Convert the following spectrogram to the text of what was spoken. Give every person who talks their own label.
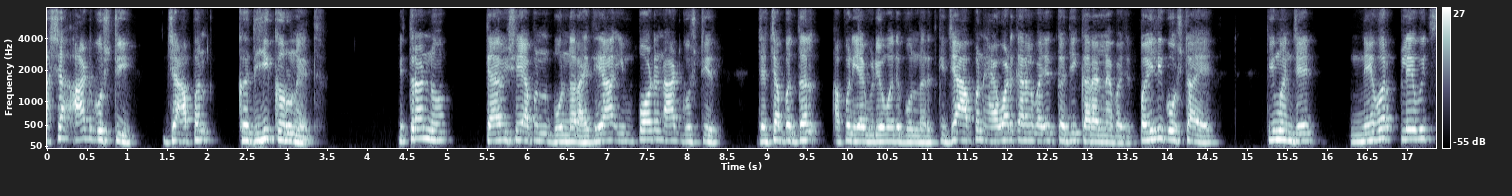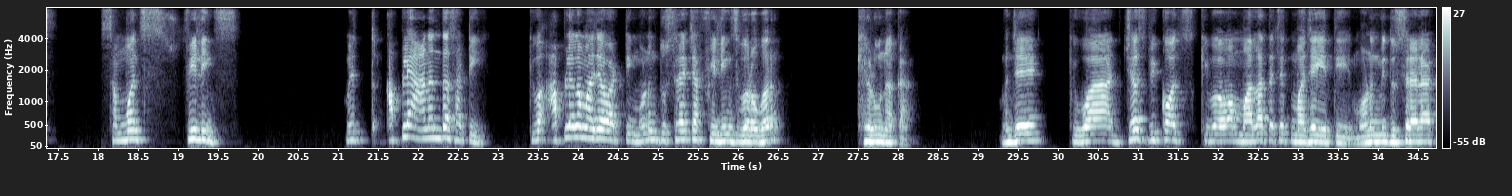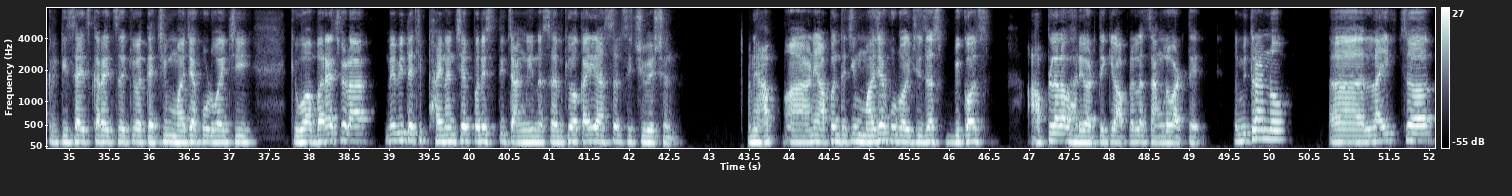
Speaker 1: अशा आठ गोष्टी ज्या आपण कधीही करू नयेत. मित्रांनो त्याविषयी आपण बोलणार आहेत. ह्या इम्पॉर्टंट आठ गोष्टी आहेत ज्याच्याबद्दल आपण या व्हिडिओमध्ये बोलणार आहेत की ज्या आपण अवॉइड करायला पाहिजेत कधी करायला नाही पाहिजेत. पहिली गोष्ट आहे ती म्हणजे never play with someone's feelings म्हणजे आपल्या आनंदासाठी किंवा आपल्याला मजा वाटते म्हणून दुसऱ्याच्या फिलिंग्स बरोबर खेळू नका. म्हणजे किंवा जस्ट बिकॉज की बाबा मला त्याच्यात मजा येते म्हणून मी दुसऱ्याला क्रिटिसाइज करायचं किंवा त्याची मजा उडवायची किंवा बऱ्याच वेळा मे बी त्याची फायनान्शियल परिस्थिती चांगली नसेल किंवा काही असेल सिच्युएशन आणि आणि आपण त्याची मजा कोडवायची जस्ट बिकॉज आपल्याला भारी वाटते किंवा आपल्याला चांगलं वाटते. तर मित्रांनो लाईफचं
